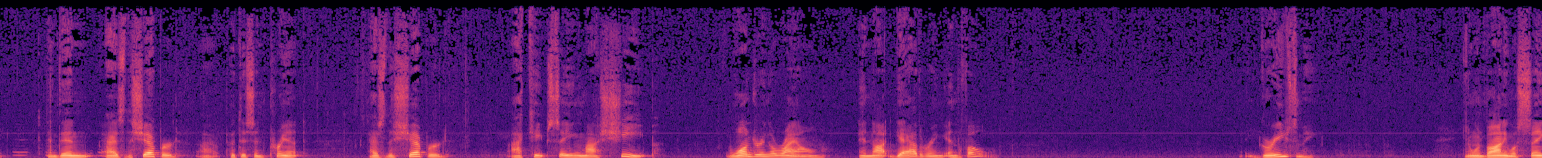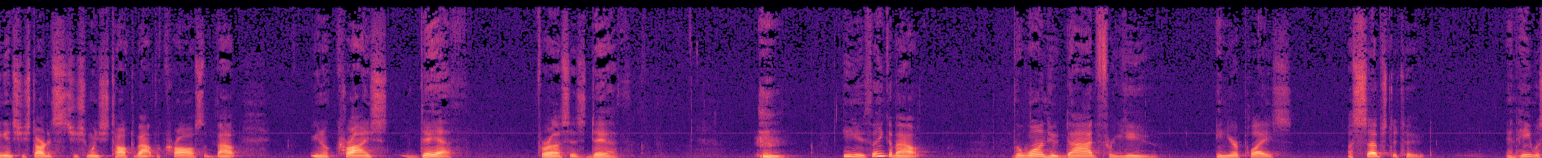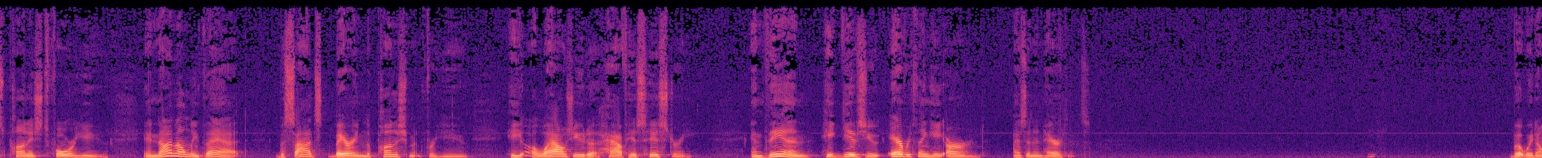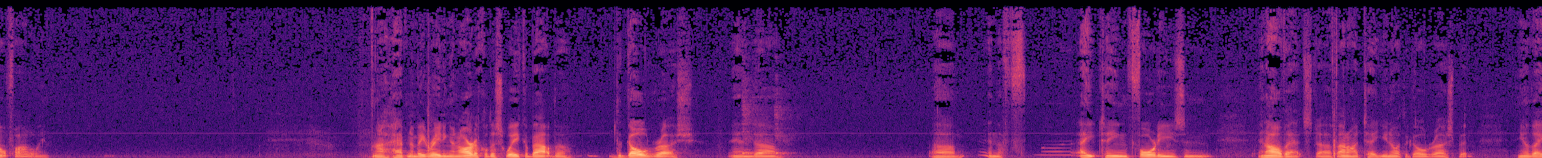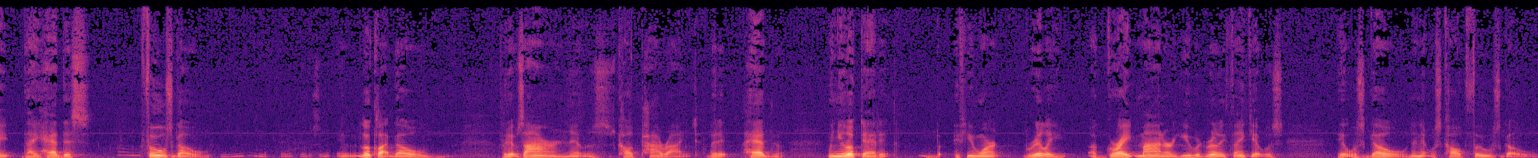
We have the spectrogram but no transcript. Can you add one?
and then, as the shepherd, I put this in print, as the shepherd, I keep seeing my sheep wandering around and not gathering in the fold. It grieves me. And when Bonnie was singing, she started, she, when she talked about the cross, about, you know, Christ's death for us, his death. you think about the one who died for you in your place a substitute. And he was punished for you. And not only that, besides bearing the punishment for you, he allows you to have his history. And then he gives you everything he earned as an inheritance. But we don't follow him. I happen to be reading an article this week about the the gold rush and uh, uh, in the 1840s and and all that stuff. I don't have to tell you, you know what the gold rush, but you know they they had this fool's gold. It looked like gold, but it was iron. It was called pyrite. But it had, when you looked at it, if you weren't really a great miner, you would really think it was, it was gold, and it was called fool's gold.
